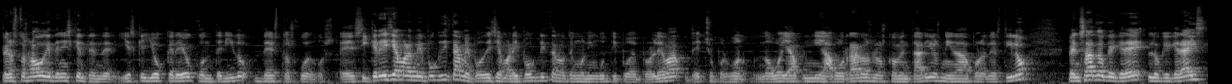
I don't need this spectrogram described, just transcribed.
pero esto es algo que tenéis que entender, y es que yo creo contenido de estos juegos. Eh, si queréis llamarme hipócrita, me podéis llamar hipócrita, no tengo ningún tipo de problema. De hecho, pues bueno, no voy a, ni a borraros los comentarios ni nada por el estilo. Pensad lo que, queréis, lo que queráis,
